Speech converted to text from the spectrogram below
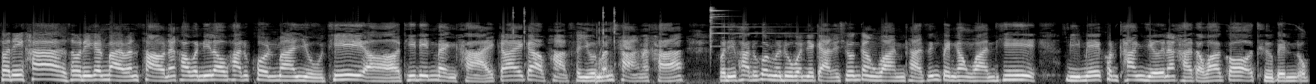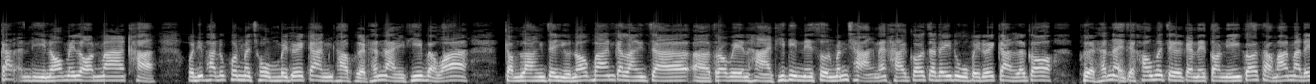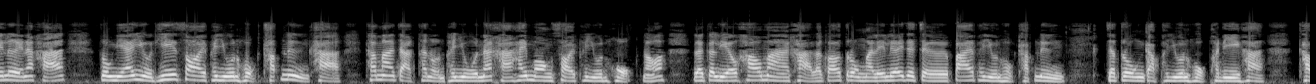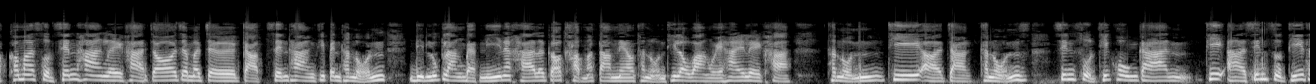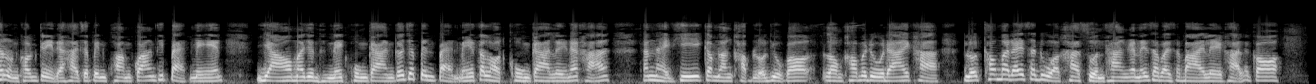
สวัสดีค่ะ สวัสดีกันบ่ายวันเสาร์นะคะ วันนี้เราพาทุกคนมาอยู่ที่ที่ดินแบ่งขายใกล้กับหาดพยูนวันฉางนะคะ วันนี้พาทุกคนมาดูบรรยากาศในช่วงกลางวันค่ะ ซึ่งเป็นกลางวันที่มีเมฆค่อนข้างเยอะนะคะ แต่ว่าก็ถือเป็นโอกาสอันดีเนาะไม่ร้อนมากค่ะ วันนี้พาทุกคนมาชมไปด้วยกันค่ะ เผื่อท่านไหนที่แบบว่ากำลังจะอยู่นอกบ้านกำลังจะตระเวนหาที่ดินในโซนวันฉางนะคะ ก็จะได้ดูไปด้วยกัน แล้วก็เผื่อท่านไหนจะเข้ามาเจอกันในตอนนี้ก็สามารถมาได้เลยนะคะ ตรงนี้อยู่ที่ซอยพยูน6ทับหนึ่งค่ะถ้ามาจากถนนพยูนนะคะ ให้มองซอยพยูน6เนาะแล้วก็เลี้ยวเข้ามาค่ะ แล้วก็ตรงมาเรื่อยๆ จะเจอป้ายพยูน6ทับหนึ่งจะตรงกับพยูน6พอดีค่ะ ขับเข้ามาสุดเส้นทางเลยค่ะจอจะมาเจอกับเส้นทางที่เป็นถนนดินลูกรังแบบนี้นะคะ แล้วก็ขับมาตามแนวถนนที่เราวางไว้ให้เลยค่ะ ถนนที่จากถนนสิ้นสุดที่โครงการที่สิ้นสุดที่ถนนคอนกรีตอะคะจะเป็นความกว้างที่ 8 เมตร ยาวมาจนถึงในโครงการก็จะเป็น 8 เมตรตลอดโครงการเลยนะคะ ท่านไหนที่กำลังขับรถอยู่ก็ลองเข้ามาดูได้ค่ะ รถเข้ามาได้สะดวกค่ะ ส่วนทางกันได้สบายๆเลยค่ะ แล้วก็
